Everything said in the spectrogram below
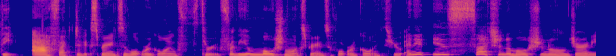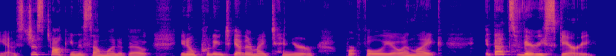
the affective experience of what we're going through, for the emotional experience of what we're going through. And it is such an emotional journey. I was just talking to someone about, you know, putting together my tenure portfolio and like, that's very scary.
